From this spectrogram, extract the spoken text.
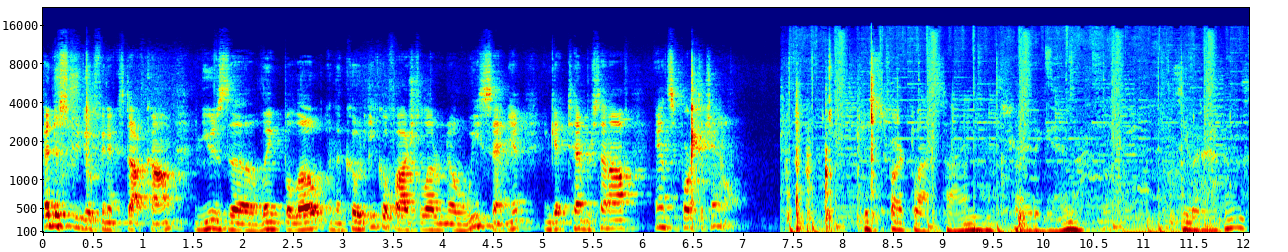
head to studiofinix.com and use the link below and the code ECOPHAGE to let them know we sent you and get 10% off and support the channel. Just sparked last time. Let's try it again. See what happens.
